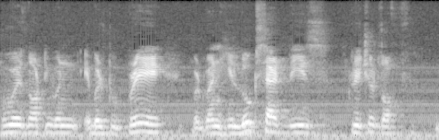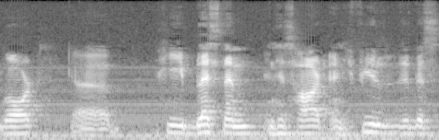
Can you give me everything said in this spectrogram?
who is not even able to pray but when he looks at these creatures of god uh, he blessed them in his heart and he feels this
